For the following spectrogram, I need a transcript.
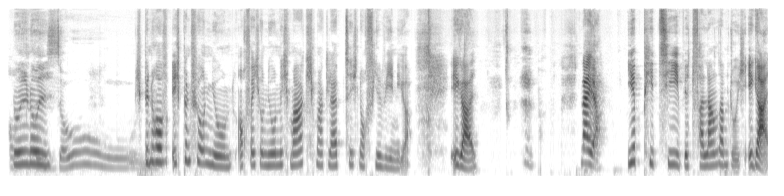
0-0. So. Ich bin, hoff ich bin für Union. Auch wenn ich Union nicht mag. Ich mag Leipzig noch viel weniger. Egal. Naja, Ihr PC wird verlangsamt durch. Egal.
